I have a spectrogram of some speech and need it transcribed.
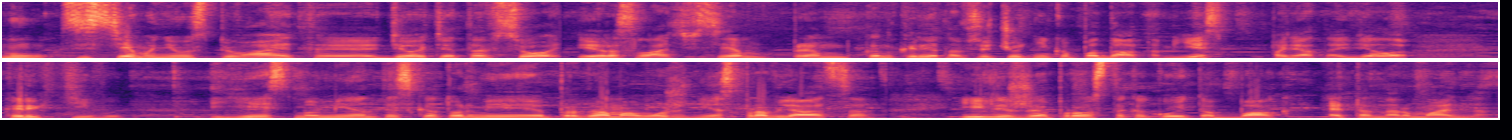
ну, система не успевает э, делать это все и рассылать всем прям конкретно все четненько по датам. Есть, понятное дело, коррективы. Есть моменты, с которыми программа может не справляться, или же просто какой-то баг. Это нормально.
